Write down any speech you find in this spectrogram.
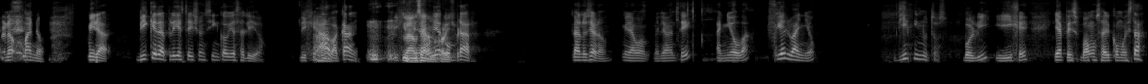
Bueno, mano, mira, vi que la PlayStation 5 había salido. Dije, ah, bacán. Dije, La me la anunciaron, voy a dicho. comprar. La anunciaron. Mira, bueno, me levanté, añoba, fui al baño, 10 minutos, volví y dije, ya pues, vamos a ver cómo está.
